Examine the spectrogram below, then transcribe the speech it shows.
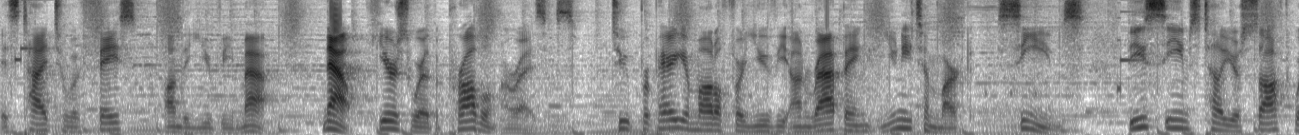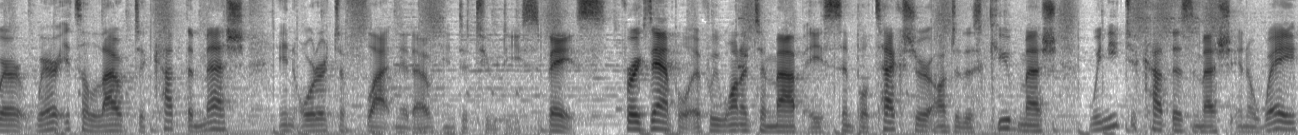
is tied to a face on the UV map. Now, here's where the problem arises. To prepare your model for UV unwrapping, you need to mark seams. These seams tell your software where it's allowed to cut the mesh in order to flatten it out into 2D space. For example, if we wanted to map a simple texture onto this cube mesh, we need to cut this mesh in a way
